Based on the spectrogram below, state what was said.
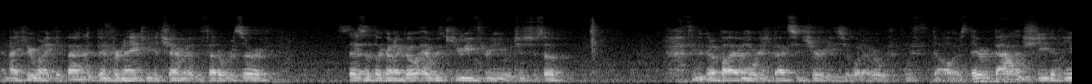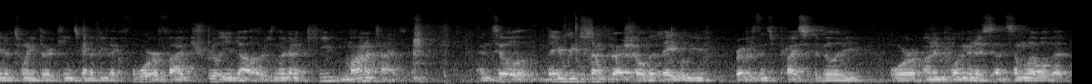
and I hear when I get back that Ben Bernanke, the chairman of the Federal Reserve, says that they're going to go ahead with QE3, which is just a, I think they're going to buy mortgage-backed securities or whatever with, with dollars. Their balance sheet at the end of 2013 is going to be like four or five trillion dollars, and they're going to keep monetizing until they reach some threshold that they believe represents price stability or unemployment is at some level that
